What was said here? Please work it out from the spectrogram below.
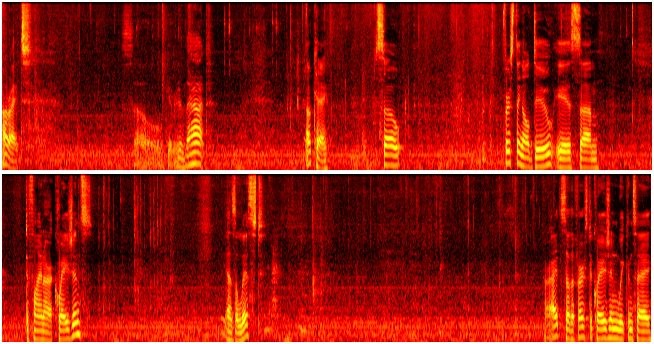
All right. So get rid of that. Okay. So first thing I'll do is um, define our equations as a list. All right, so the first equation we can say,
